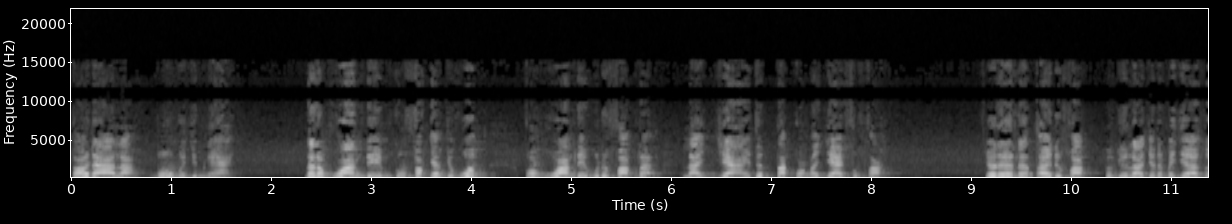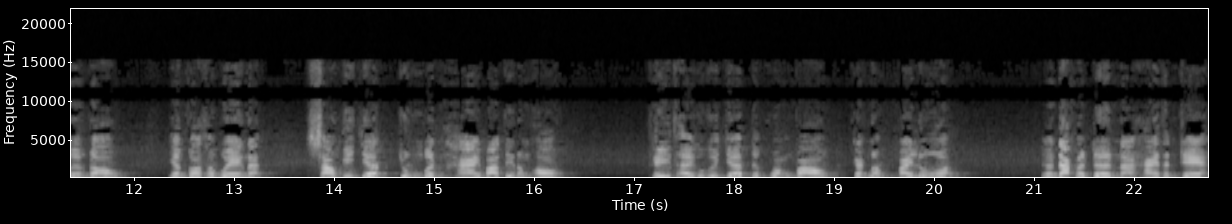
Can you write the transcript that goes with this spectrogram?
Tối đa là 49 ngày. Đó là quan điểm của Phật giáo Trung Quốc. Còn quan điểm của Đức Phật đó là dài tích tắc hoặc là dài phút thôi. Cho nên đó, thời Đức Phật cũng như là cho đến bây giờ người Ấn Độ vẫn còn thói quen đó sau khi chết trung bình hai ba tiếng đồng hồ thi thể của người chết được quấn vào các lớp vải lụa. Rồi đặt ở trên à, hai thanh tre.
